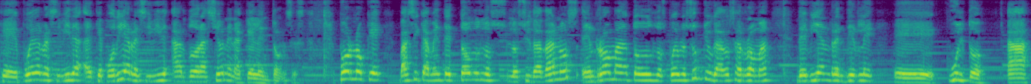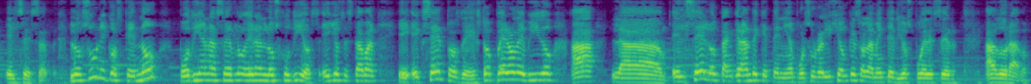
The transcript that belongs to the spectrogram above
eh, puede recibir, eh, que podía recibir adoración en aquel entonces. Por lo que básicamente todos los, ciudadanos en Roma, todos los pueblos subyugados a Roma, debían rendirle eh, culto a el César. Los únicos que no podían hacerlo eran los judíos. Ellos estaban eh, exentos de esto, pero debido a la, el celo tan grande que tenían por su religión que solamente Dios puede ser adorado.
